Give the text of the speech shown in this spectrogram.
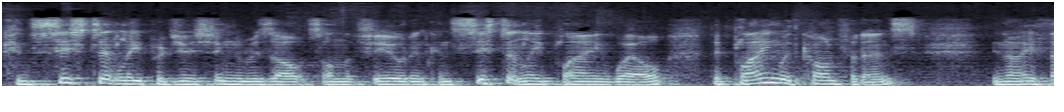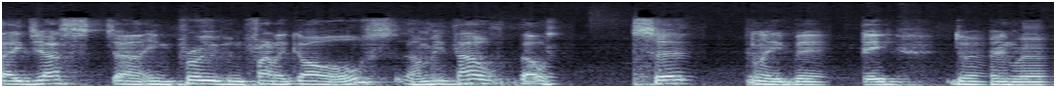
consistently producing the results on the field and consistently playing well. They're playing with confidence. You know, if they just uh, improve in front of goals, I mean, they'll, they'll certainly be doing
